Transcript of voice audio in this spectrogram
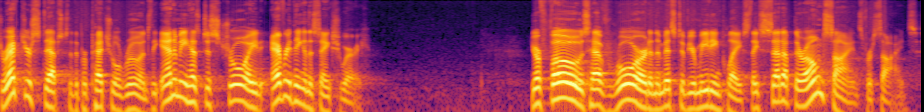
Direct your steps to the perpetual ruins. The enemy has destroyed everything in the sanctuary. Your foes have roared in the midst of your meeting place. They set up their own signs for signs.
